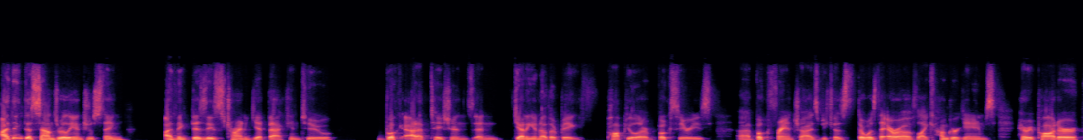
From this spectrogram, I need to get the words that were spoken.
I think this sounds really interesting. I think Disney's trying to get back into book adaptations and getting another big popular book series, uh, book franchise, because there was the era of like Hunger Games, Harry Potter.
